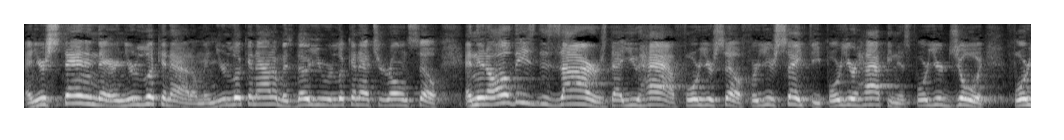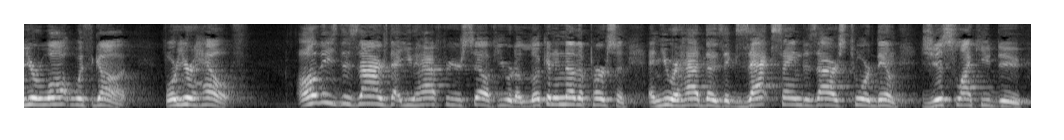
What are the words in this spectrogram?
And you're standing there and you're looking at them and you're looking at them as though you were looking at your own self. And then all these desires that you have for yourself for your safety for your happiness for your joy for your walk with god for your health All these desires that you have for yourself, you were to look at another person and you were have those exact same desires toward them, just like you do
